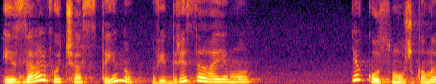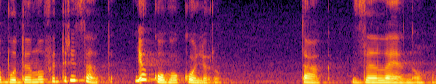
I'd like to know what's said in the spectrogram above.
і зайву частину відрізаємо. Яку смужку ми будемо відрізати? Якого кольору? Так, зеленого.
